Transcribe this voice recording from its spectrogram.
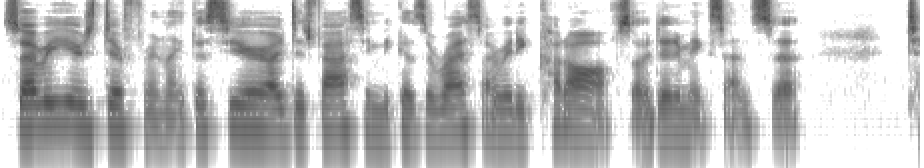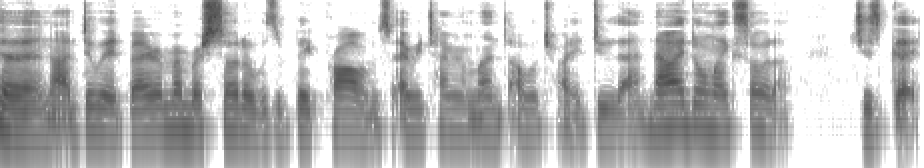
So every year is different. Like this year, I did fasting because the rest I already cut off, so it didn't make sense to to not do it. But I remember soda was a big problem, so every time in Lent, I would try to do that. Now I don't like soda, which is good.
